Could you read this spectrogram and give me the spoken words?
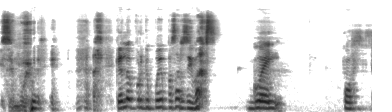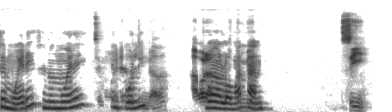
Y se muere. ¿Qué es lo peor que puede pasar si vas? Güey. Pues se muere, se nos muere. Se El muere la poli. Ahora, Bueno, lo también- matan. Sí,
